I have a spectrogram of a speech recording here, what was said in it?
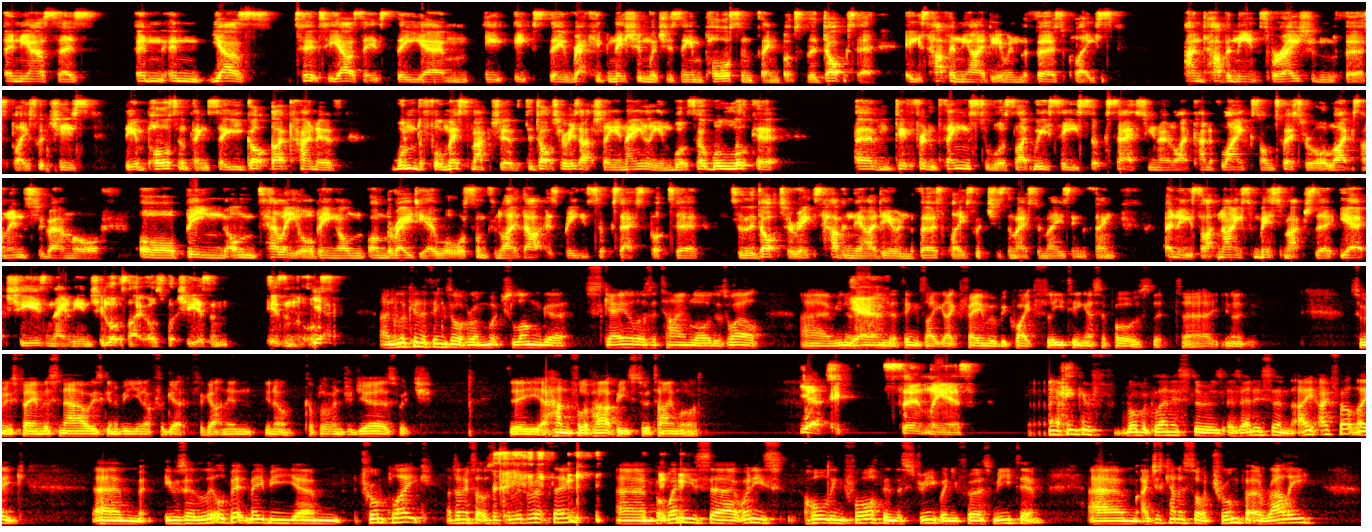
And Yaz says, and and Yaz to, to Yaz, it's the um, it, it's the recognition which is the important thing, but to the doctor, it's having the idea in the first place and having the inspiration in the first place, which is the important thing. So you got that kind of wonderful mismatch of the doctor is actually an alien, so we'll look at um, different things to us, like we see success, you know, like kind of likes on Twitter or likes on Instagram or or being on telly or being on, on the radio or something like that as being success. But to, to the doctor, it's having the idea in the first place, which is the most amazing thing. And it's that nice mismatch that, yeah, she is an alien. She looks like us, but she isn't, isn't us. Yeah. and looking at things over a much longer scale as a Time Lord as well. Um, you know, Yeah. knowing that things like like fame would be quite fleeting, I suppose. That uh, you know, someone who's famous now is going to be you know forget forgotten in you know a couple of hundred years, which the a handful of heartbeats to a Time Lord. Yeah. Certainly is. You think of Robert Glenister as, as Edison? I, I felt like um, he was a little bit maybe um, Trump-like. I don't know if that was a deliberate thing, um, but when he's uh, when he's holding forth in the street when you first meet him, um, I just kind of saw Trump at a rally.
